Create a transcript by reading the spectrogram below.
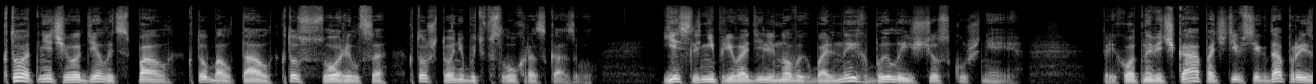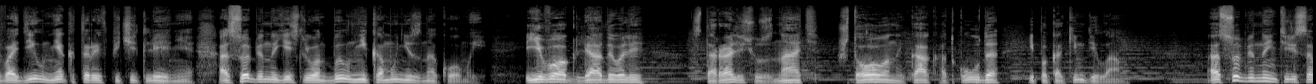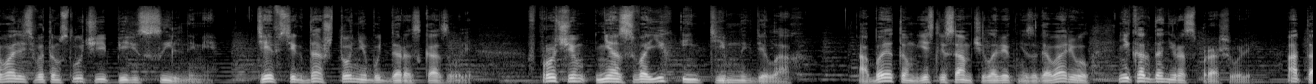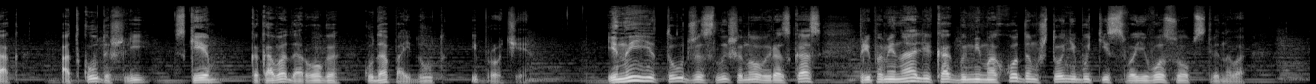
Кто от нечего делать спал, кто болтал, кто ссорился, кто что-нибудь вслух рассказывал. Если не приводили новых больных, было еще скучнее. Приход новичка почти всегда производил некоторое впечатление, особенно если он был никому не знакомый. Его оглядывали, старались узнать, что он и как, откуда и по каким делам. Особенно интересовались в этом случае пересыльными. Те всегда что-нибудь дорассказывали. Впрочем, не о своих интимных делах. Об этом, если сам человек не заговаривал, никогда не расспрашивали. А так, откуда шли, с кем, какова дорога, куда пойдут и прочее. Иные, тут же, слыша новый рассказ, припоминали как бы мимоходом что-нибудь из своего собственного.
